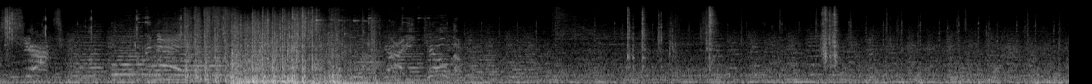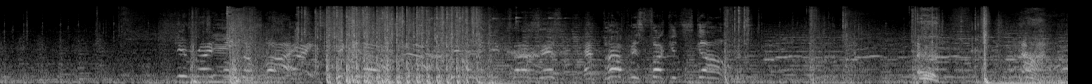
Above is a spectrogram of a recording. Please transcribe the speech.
Shit! God, rifles! Pick it up! Get him in your crosshairs and pop his fucking skull! Ah.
